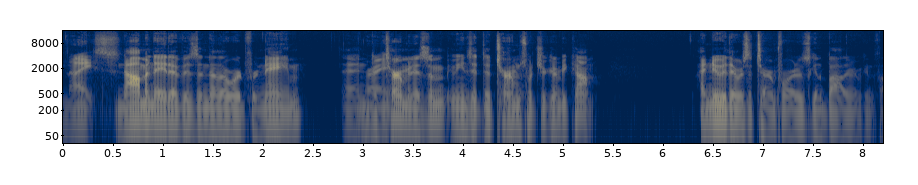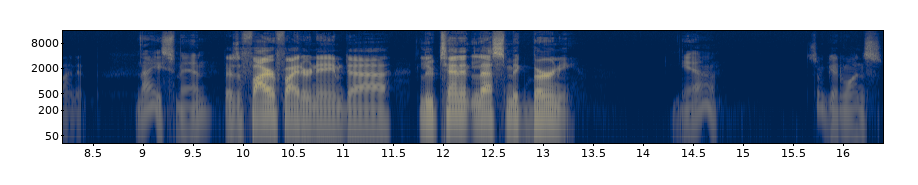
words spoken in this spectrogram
nice. Nominative is another word for name, and Right. determinism means it determines what you're going to become. I knew there was a term for it. It was going to bother me if I can find it. nice man There's a firefighter named uh, Lieutenant Les McBurney. yeah Some good ones.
